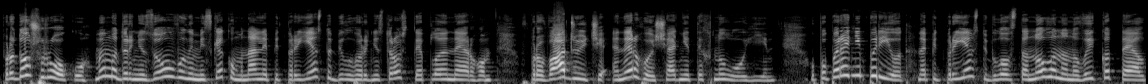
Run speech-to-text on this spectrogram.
Впродовж року ми модернізовували міське комунальне підприємство Білгородністровськ теплоенерго, впроваджуючи енергоощадні технології. У попередній період на підприємстві було встановлено новий котел,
